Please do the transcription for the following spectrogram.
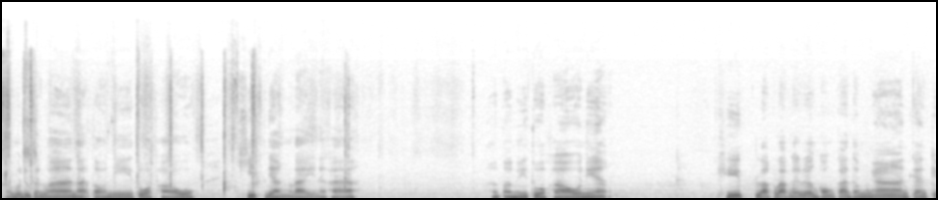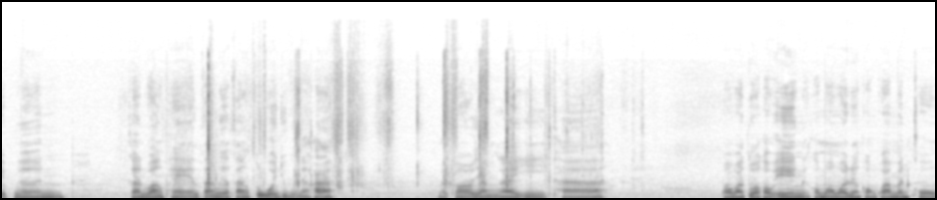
เรามาดูกันว่าณตอนนี้ตัวเขาคิดอย่างไรนะคะณตอนนี้ตัวเขาเนี่ย คิดหลักๆ ในเรื่องของการทำงาน การเก็บเงิน การวางแผนสร้างเนื้อสร้างตัวอยู่นะคะ แล้วก็อย่างไรอีกคะเพราะว่าตัวเขาเองเนี่ยเขามองว่าเรื่องของความมั่นคง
